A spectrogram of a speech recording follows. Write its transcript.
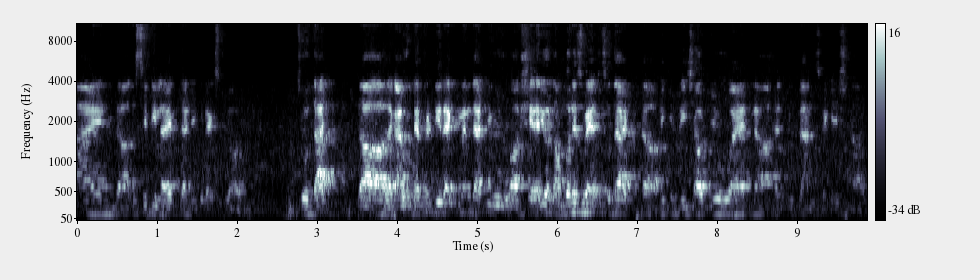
and uh, the city life that you could explore. So that uh, like I would definitely recommend that you uh, share your number as well so that uh, we can reach out to you and uh, help you plan this vacation out.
